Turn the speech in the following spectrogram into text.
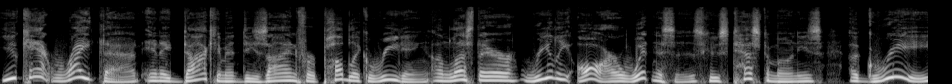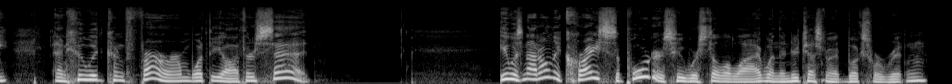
You can't write that in a document designed for public reading unless there really are witnesses whose testimonies agree and who would confirm what the author said. It was not only Christ's supporters who were still alive when the New Testament books were written,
